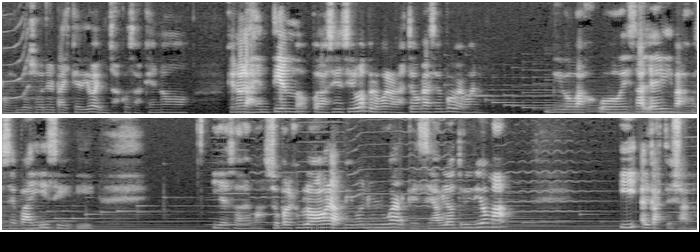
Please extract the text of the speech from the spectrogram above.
por ejemplo, yo en el país que vivo hay muchas cosas que no, que no las entiendo, por así decirlo, pero bueno, las tengo que hacer porque, bueno, vivo bajo esa ley, bajo ese país y, y, eso además. Yo, por ejemplo, ahora vivo en un lugar que se habla otro idioma y el castellano.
